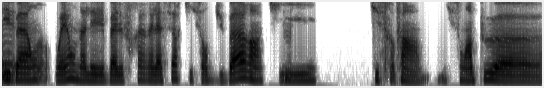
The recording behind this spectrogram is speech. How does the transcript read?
Et Et ben on- ouais, on a les bah, le frère et la sœur qui sortent du bar, hein, mm, qui qui se, enfin, ils sont un peu euh,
